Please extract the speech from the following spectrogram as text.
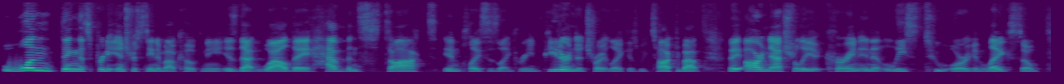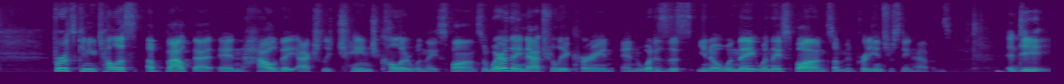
One thing that's pretty interesting about kokanee is that while they have been stocked in places like Green Peter and Detroit Lake, as we talked about, they are naturally occurring in at least two Oregon lakes. So, first, can you tell us about that and how they actually change color when they spawn? So, where are they naturally occurring, and what is this? You know, when they when they spawn, something pretty interesting happens. Indeed.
